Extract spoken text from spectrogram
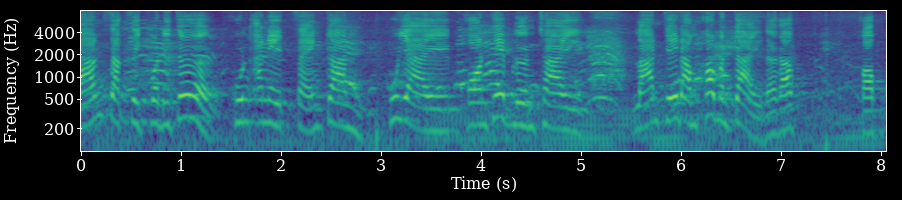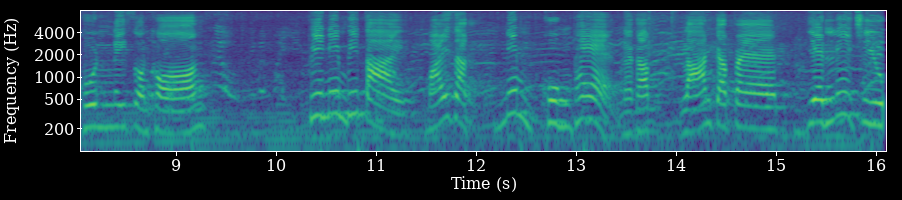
ร้านศักดิ์สิทธิ์เฟอร์นิเจอร์ คุณอเนกแสงกันผู้ใหญ่พรเทพเลือนชัย ร้านเจ๊ดำข้าวมันไก่นะครับ ขอบคุณในส่วนของพี่นิ่มพี่ตายไม้สักนิ่มคุงแพร่นะครับ ร้านกาแฟเยนลี่ชิว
